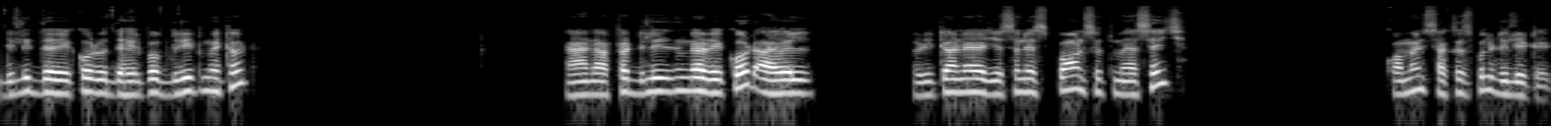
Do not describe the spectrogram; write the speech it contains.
delete the record with the help of delete method. And after deleting the record I will return a JSON response with message comment successfully deleted.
